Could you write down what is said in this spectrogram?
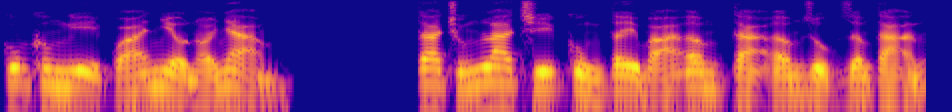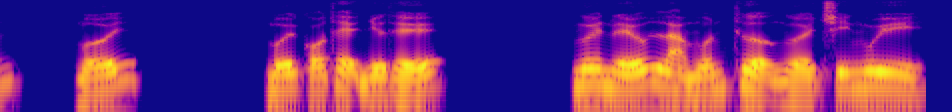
cũng không nghĩ quá nhiều nói nhảm. Ta chúng La Trí cùng Tây Bá âm tà âm dục dâm tán, mới, mới có thể như thế. Ngươi nếu là muốn thừa người chi nguy,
